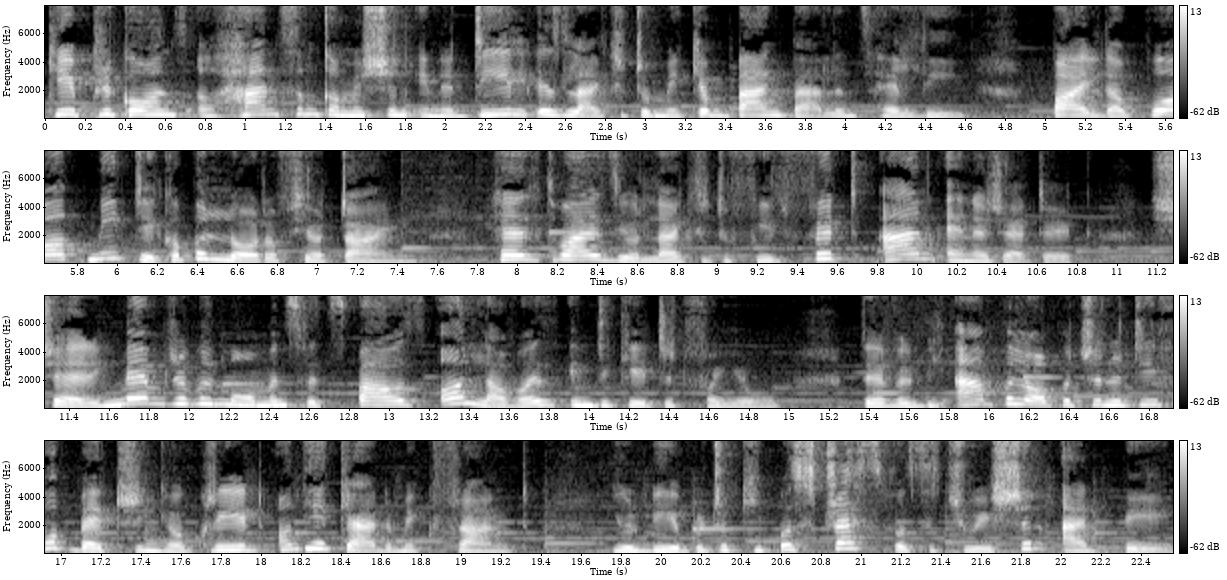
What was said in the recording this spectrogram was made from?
Capricorns, a handsome commission in a deal is likely to make your bank balance healthy. Piled up work may take up a lot of your time. Health wise, you're likely to feel fit and energetic. Sharing memorable moments with spouse or lover is indicated for you. There will be ample opportunity for bettering your grade on the academic front. You'll be able to keep a stressful situation at bay.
